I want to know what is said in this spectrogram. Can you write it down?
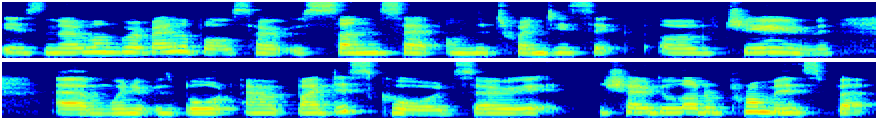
is no longer available. So it was sunset on the 26th of June um, when it was bought out by Discord. So it showed a lot of promise, but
